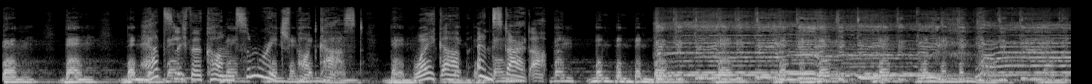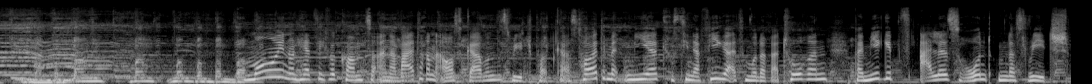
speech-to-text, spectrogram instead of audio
Herzlich willkommen zum Reach Podcast. Wake up and start up. Moin und herzlich willkommen zu einer weiteren Ausgabe des Reach Podcast. Heute mit mir, Christina Fiege als Moderatorin. Bei mir gibt's alles rund um das Reach.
